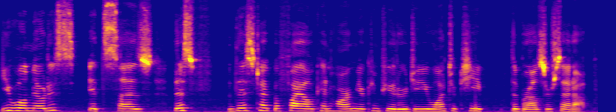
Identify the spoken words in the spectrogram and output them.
You will notice it says this this type of file can harm your computer. Do you want to keep the browser set up?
